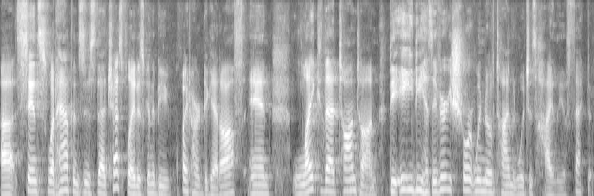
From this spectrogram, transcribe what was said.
Uh, since what happens is that chest plate is going to be quite hard to get off, and like that tauntaun, the AED has a very short window of time in which it's highly effective.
